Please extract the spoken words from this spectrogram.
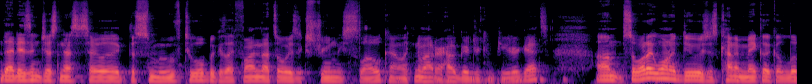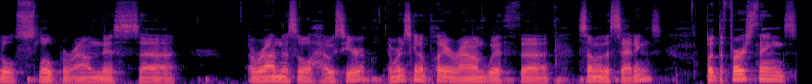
That isn't just necessarily like the smoove tool because I find that's always extremely slow, kind of like no matter how good your computer gets. Um, so what I want to do is just kind of make like a little slope around this uh, around this little house here, and we're just going to play around with uh, some of the settings. But the first things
